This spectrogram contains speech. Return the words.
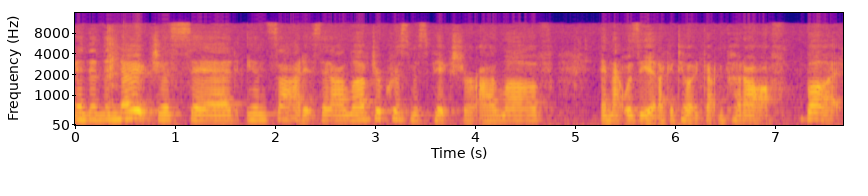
and then the note just said inside, it said, I loved your Christmas picture. I love, and that was it. I could tell it had gotten cut off. But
